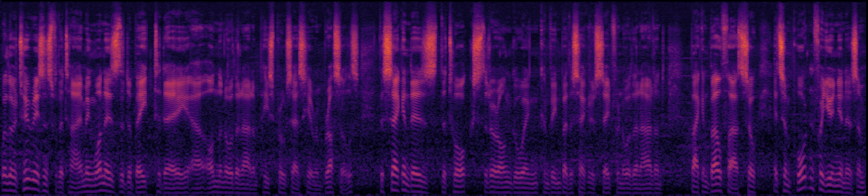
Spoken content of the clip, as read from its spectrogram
Well, there are two reasons for the timing. One is the debate today uh, on the Northern Ireland peace process here in Brussels. The second is the talks that are ongoing, convened by the Secretary of State for Northern Ireland back in Belfast. So it's important for unionism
